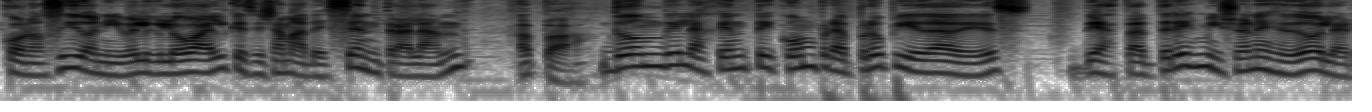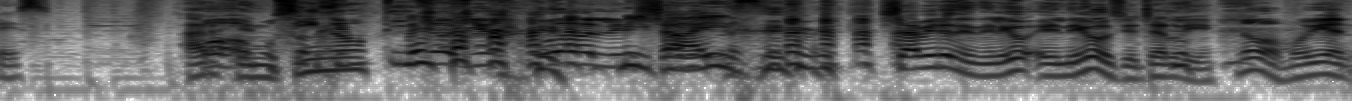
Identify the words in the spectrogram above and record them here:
conocido a nivel global, que se llama Decentraland, donde la gente compra propiedades de hasta 3 millones de dólares argentino. Mi ya, país. ya vieron el, negocio, Charlie. No, muy bien.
